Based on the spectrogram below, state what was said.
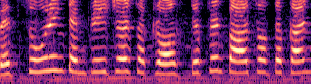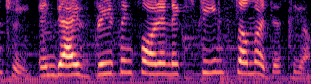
With soaring temperatures across different parts of the country, India is bracing for an extreme summer this year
